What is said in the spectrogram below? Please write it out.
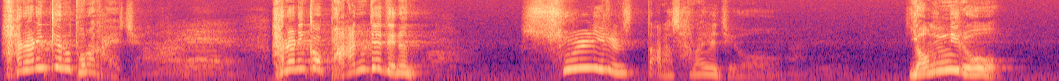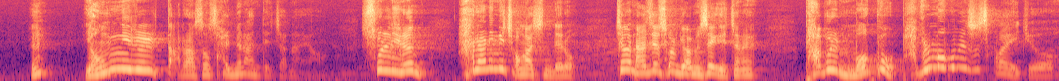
하나님께로 돌아가야죠. 하나님과 반대되는 순리를 따라 살아야지요. 영리로, 예? 영리를 따라서 살면 안 되잖아요. 순리는 하나님이 정하신 대로. 제가 낮에 설교하면서 얘기했잖아요. 밥을 먹고, 밥을 먹으면서 살아야죠.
